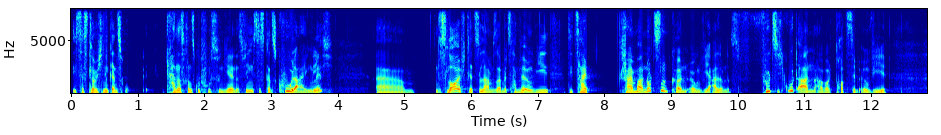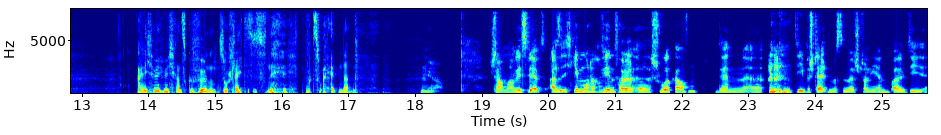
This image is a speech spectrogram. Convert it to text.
ist das, glaube ich, eine ganz, kann das ganz gut funktionieren. Deswegen ist das ganz cool eigentlich. Ähm, und es läuft jetzt so langsam. Jetzt haben wir irgendwie die Zeit scheinbar nutzen können, irgendwie alle. Und es fühlt sich gut an, aber trotzdem irgendwie. Eigentlich habe ich mich ganz gewöhnt und so schlecht ist es nicht, gut zu ändern. Ja. Schauen wir mal, wie es wird. Also ich gehe Montag auf jeden Fall äh, Schuhe kaufen denn äh, die bestellten müssen wir stornieren, weil die,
